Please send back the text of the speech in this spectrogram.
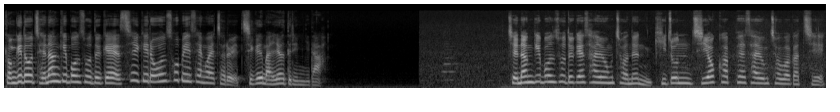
경기도 재난기본소득의 슬기로운 소비생활처를 지금 알려드립니다. 재난기본소득의 사용처는 기존 지역화폐 사용처와 같이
